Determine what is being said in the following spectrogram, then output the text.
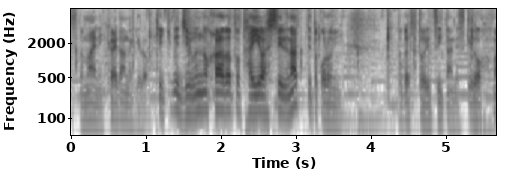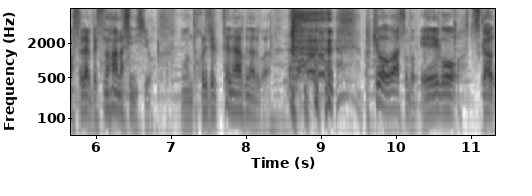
ちょっと前に聞かれたんだけど結局自分の体と対話してるなってところに僕はたどり着いたんですけど、まあ、それは別の話にしよう。もうこれ絶対長くなるから。今日はその英語を使う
